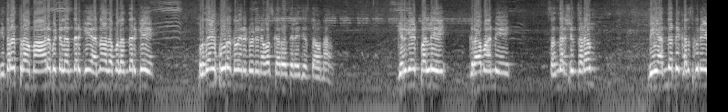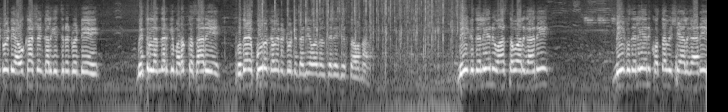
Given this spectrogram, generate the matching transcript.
ఇతరత్ర మా ఆడబిడ్డలందరికీ అన్నాదమ్ములందరికీ హృదయపూర్వకమైనటువంటి నమస్కారాలు తెలియజేస్తా ఉన్నా. గిరిగేట్పల్లి గ్రామాన్ని సందర్శించడం మీ అందరినీ కలుసుకునేటువంటి అవకాశం కలిగించినటువంటి మిత్రులందరికీ మరొక్కసారి హృదయపూర్వకమైనటువంటి ధన్యవాదాలు తెలియజేస్తా ఉన్నా. మీకు తెలియని వాస్తవాలు గాని మీకు తెలియని కొత్త విషయాలు గాని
